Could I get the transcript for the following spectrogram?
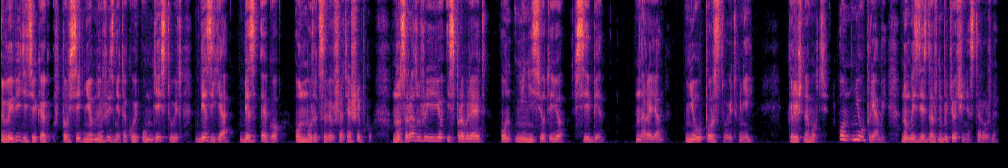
Вы видите, как в повседневной жизни такой ум действует без «я», без эго. Он может совершать ошибку, но сразу же ее исправляет, он не несет ее в себе. Нараян не упорствует в ней. Кришнамурти, он не упрямый, но мы здесь должны быть очень осторожны,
